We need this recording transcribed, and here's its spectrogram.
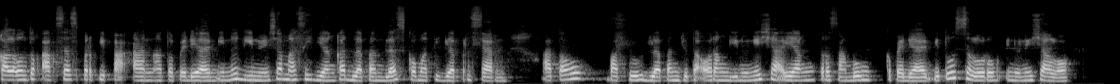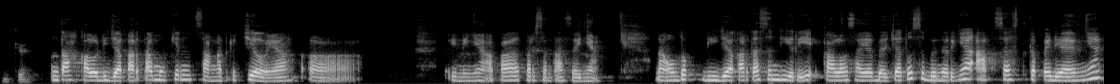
kalau untuk akses perpipaan atau PDAM ini di Indonesia masih di angka 18,3 persen atau 48 juta orang di Indonesia yang tersambung ke PDAM itu seluruh Indonesia loh. Oke. Entah kalau di Jakarta mungkin sangat kecil ya eh, ininya apa persentasenya. Nah, untuk di Jakarta sendiri kalau saya baca tuh sebenarnya akses ke PDAM-nya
